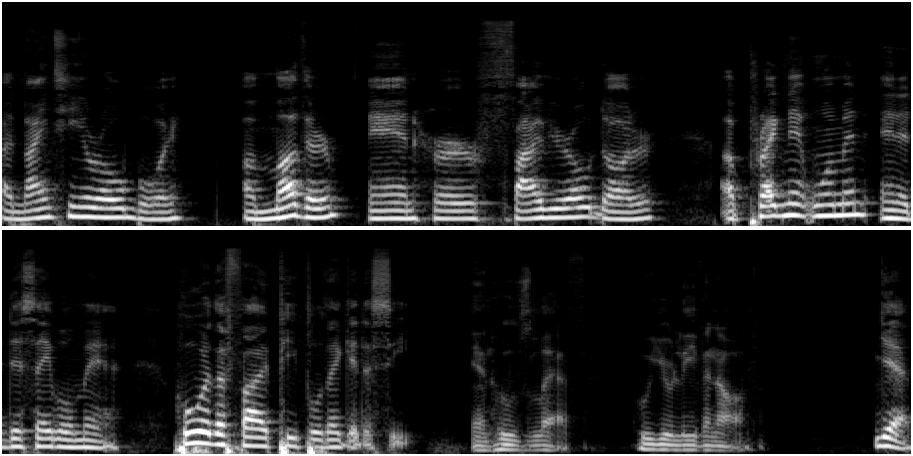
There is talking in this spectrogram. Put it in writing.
a 19 year old boy, a mother and her five year old daughter, a pregnant woman, and a disabled man. Who are the five people that get a seat? And who's left? Who you're leaving off? Yeah,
